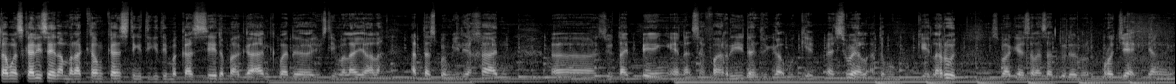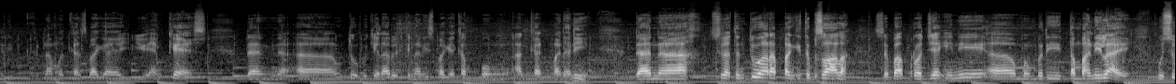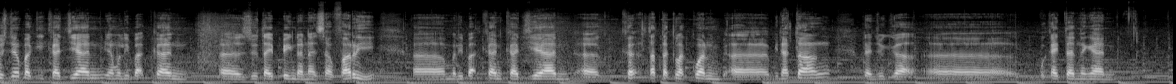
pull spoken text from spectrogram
Pertama sekali saya nak merakamkan setinggi-tinggi terima kasih dan penghargaan kepada Universiti Malaya lah atas pemilihan uh, Zoo Taiping, Enak Safari dan juga Bukit Maxwell ataupun Bukit Larut sebagai salah satu dari projek yang dinamakan sebagai UMCAS dan uh, untuk Bukit Larut dikenali sebagai Kampung Angkat Madani. Dan uh, sudah tentu harapan kita besar lah sebab projek ini uh, memberi tambah nilai. Khususnya bagi kajian yang melibatkan uh, Zoo Taiping dan Night Safari uh, melibatkan kajian uh, tata kelakuan uh, binatang dan juga uh, berkaitan dengan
